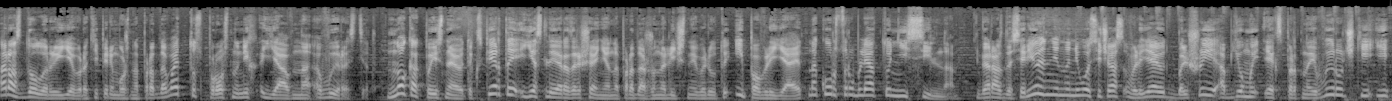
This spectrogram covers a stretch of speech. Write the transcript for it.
А раз доллары и евро теперь можно продавать, то спрос на них явно вырастет. Но, как поясняют эксперты, если разрешение на продажу наличной валюты и повлияет на курс рубля, то не сильно. Гораздо серьезнее на него сейчас влияют большие объемы экспортной выручки и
